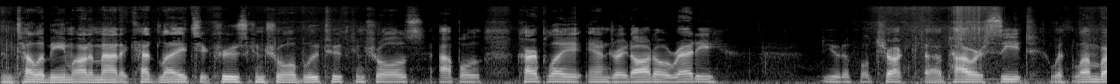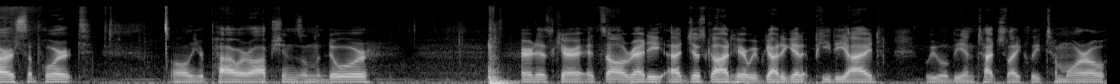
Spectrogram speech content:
IntelliBeam automatic headlights, your cruise control, Bluetooth controls, Apple CarPlay, Android Auto ready. Beautiful truck, uh, power seat with lumbar support. All your power options on the door. There it is, Cara. It's all ready. Uh, just got here. We've got to get it PDI'd. We will be in touch likely tomorrow,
